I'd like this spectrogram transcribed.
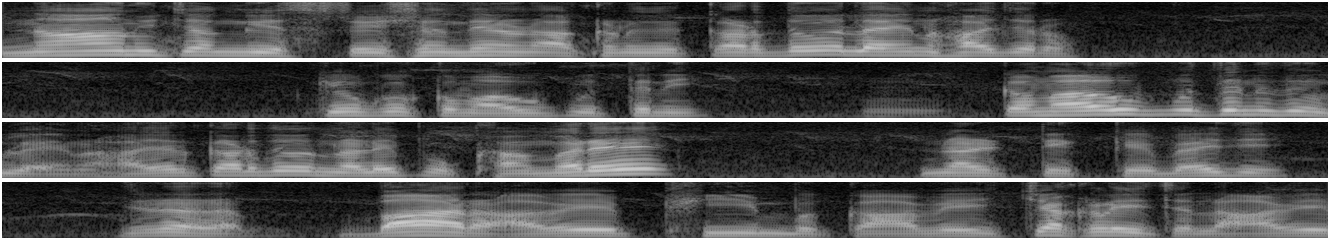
ਨਾ ਉਹਨੂੰ ਚੰਗੇ ਸਟੇਸ਼ਨ ਦੇਣ ਆਖਣਗੇ, ਕਰ ਦਿਓ ਲਾਈਨ ਹਾਜ਼ਰ ਕਿਉਂਕਿ ਕਮਾਊ ਪੁੱਤ ਨਹੀਂ? ਕਮਾਊ ਪੁੱਤ ਨਹੀਂ ਤੂੰ ਲਾਈਨ ਹਾਜ਼ਰ ਕਰ ਦਿਓ ਨਾਲੇ ਭੁੱਖਾ ਮਰੇ, ਨਾਲੇ ਟਿਕ ਕੇ ਬਹਿ ਜੇ। ਜਿਹੜਾ ਬਾਹਰ ਆਵੇ, ਫੀਮ ਬਕਾਵੇ, ਚਕਲੇ ਚਲਾਵੇ,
